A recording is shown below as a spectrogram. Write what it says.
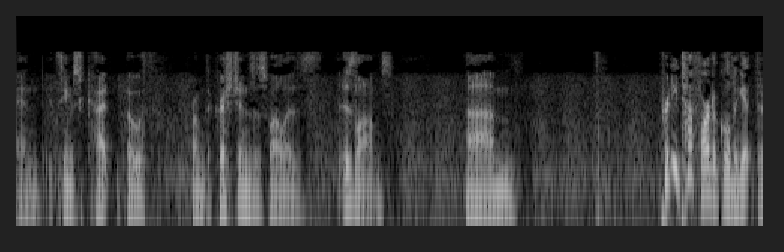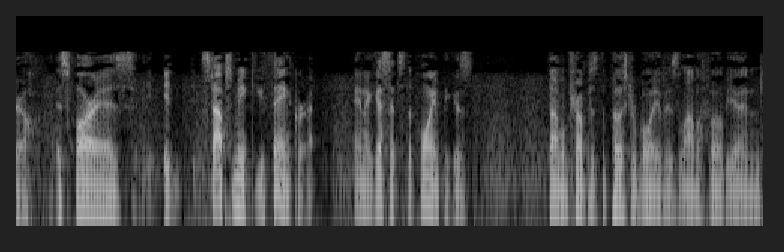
And it seems to cut both from the Christians as well as Islam's. Um, pretty tough article to get through as far as it, it stops making you think, or, and I guess that's the point because Donald Trump is the poster boy of Islamophobia, and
